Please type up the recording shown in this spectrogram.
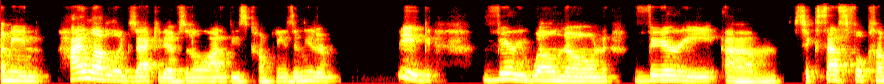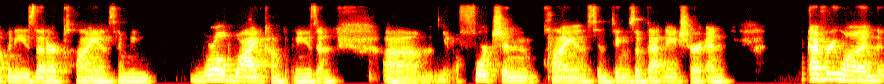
I mean, high level executives in a lot of these companies, and these are big very well known, very um, successful companies that are clients. I mean, worldwide companies and um, you know fortune clients and things of that nature. And everyone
